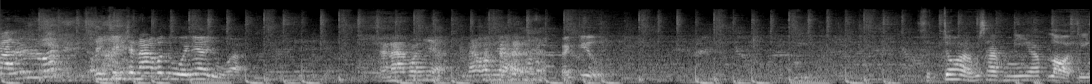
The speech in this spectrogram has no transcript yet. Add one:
งานล้วนจริงๆชนะก็ดูไอ้เนี่ยอยู่อะ ชนะก็เนี่ย ชนะก็เนี่ย thank you สุดยอดผู้ชายคนนี้ครับ หล่อจริง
